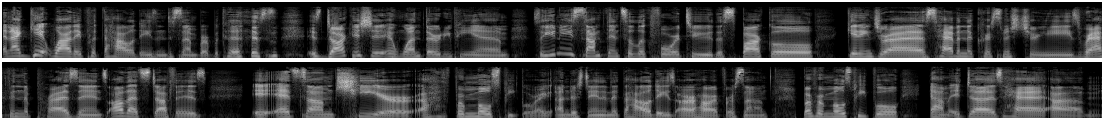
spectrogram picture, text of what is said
and I get why they put the holidays in December because it's dark as shit at 1.30 p.m. So you need something to look forward to. The sparkle, getting dressed, having the Christmas trees, wrapping the presents, all that stuff is it adds some cheer uh, for most people, right? Understanding that the holidays are hard for some, but for most people, um, it does have um,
